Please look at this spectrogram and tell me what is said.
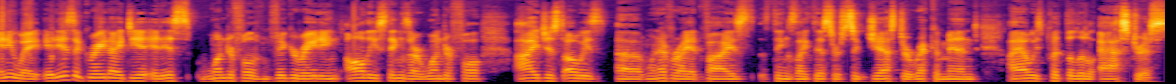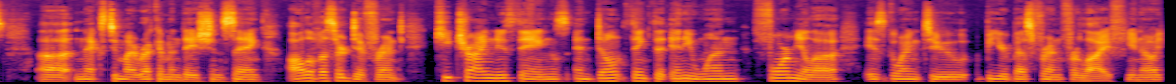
Anyway, it is a great idea. It is wonderful, invigorating. All these things are wonderful. I just always, uh, whenever I advise things like this or suggest or recommend, I always put the little asterisk uh, next to my recommendation saying all of us are different. Keep trying new things and don't think that any one formula is going to be your best friend for life. You know,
